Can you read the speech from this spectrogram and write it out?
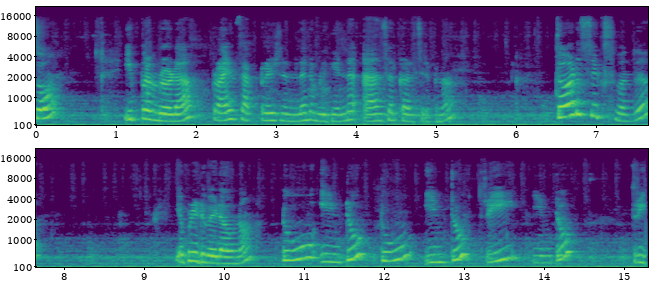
so இப்போ நம்மளோட ப்ரைம் ஃபேக்டரேஷனில் நம்மளுக்கு என்ன ஆன்சர் கிடச்சிருக்குன்னா தேர்ட்டி சிக்ஸ் வந்து எப்படி டிவைட் ஆகும்னா two into two into three into three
